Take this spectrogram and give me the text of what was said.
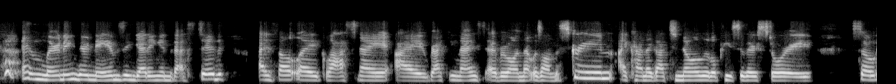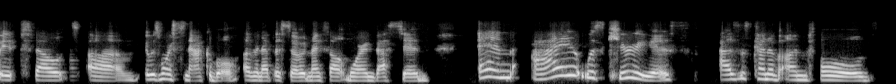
and learning their names and getting invested. I felt like last night I recognized everyone that was on the screen. I kind of got to know a little piece of their story. So it felt, um, it was more snackable of an episode and I felt more invested. And I was curious as this kind of unfolds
